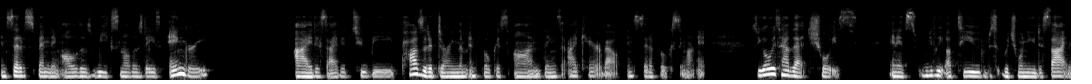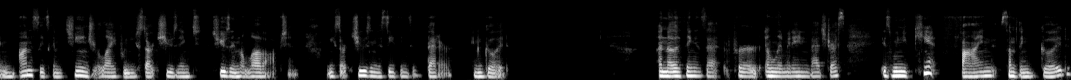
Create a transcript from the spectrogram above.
instead of spending all of those weeks and all those days angry, I decided to be positive during them and focus on things that I care about instead of focusing on it. So you always have that choice and it's really up to you which one you decide and honestly it's going to change your life when you start choosing choosing the love option when you start choosing to see things as better and good. Another thing is that for eliminating bad stress is when you can't find something good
